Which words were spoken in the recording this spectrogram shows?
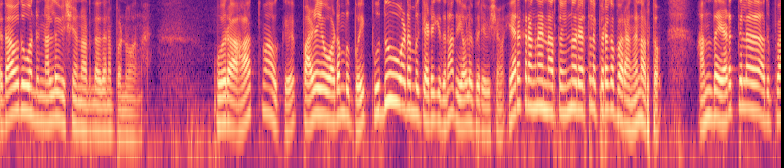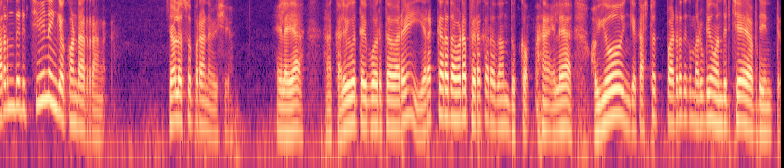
ஏதாவது ஒரு நல்ல விஷயம் நடந்தால் தானே பண்ணுவாங்க. ஒரு ஆத்மாவுக்கு பழைய உடம்பு போய் புது உடம்பு கிடைக்குதுன்னா அது எவ்வளோ பெரிய விஷயம்? இறக்குறாங்கன்னா என்ன அர்த்தம்? இன்னொரு இடத்துல பிறக்க போகிறாங்கன்னு அர்த்தம். அந்த இடத்துல அது பிறந்துடுச்சின்னு இங்கே கொண்டாடுறாங்க. எவ்வளோ சூப்பரான விஷயம். இல்லையா? கலியுகத்தை பொறுத்தவரை இறக்கிறத விட பிறக்கிறது தான் துக்கம். இல்லையா? ஐயோ இங்கே கஷ்டப்படுறதுக்கு மறுபடியும் வந்துடுச்சே அப்படின்ட்டு.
